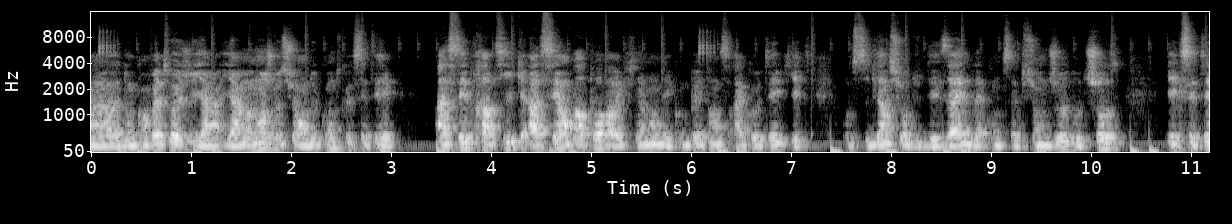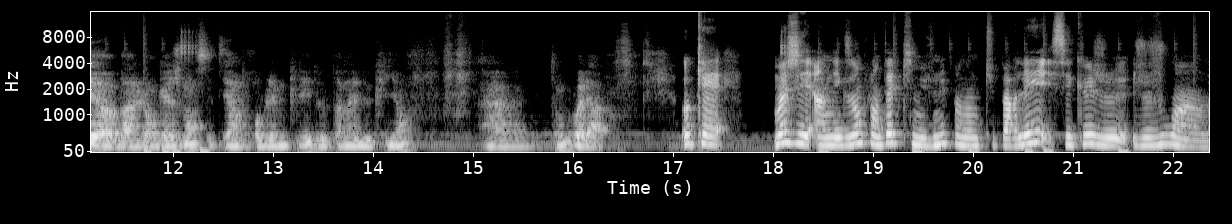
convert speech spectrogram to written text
Euh, donc en fait, il y, a un moment, je me suis rendu compte que c'était assez pratique, assez en rapport avec finalement mes compétences à côté, qui est aussi bien sur du design, de la conception de jeux, d'autres choses, et que c'était euh, bah, l'engagement, c'était un problème clé de pas mal de clients. Euh, donc voilà. Ok. Moi, j'ai un exemple en tête qui m'est venu pendant que tu parlais, c'est que je, je joue un,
